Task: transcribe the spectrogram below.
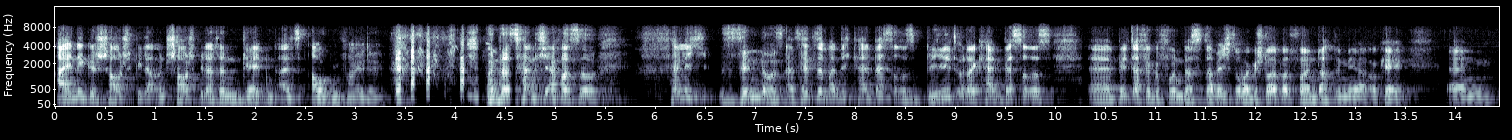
einige Schauspieler und Schauspielerinnen gelten als Augenweide. und das fand ich einfach so, völlig sinnlos, als hätte man nicht kein besseres Bild oder kein besseres äh, Bild dafür gefunden. Dass, da bin ich drüber gestolpert vorhin, dachte mir, okay, ähm,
